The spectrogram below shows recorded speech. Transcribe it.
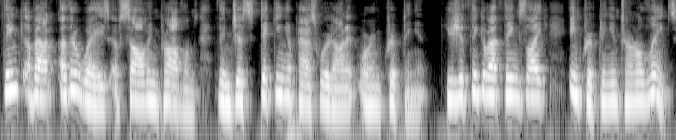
Think about other ways of solving problems than just sticking a password on it or encrypting it. You should think about things like encrypting internal links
